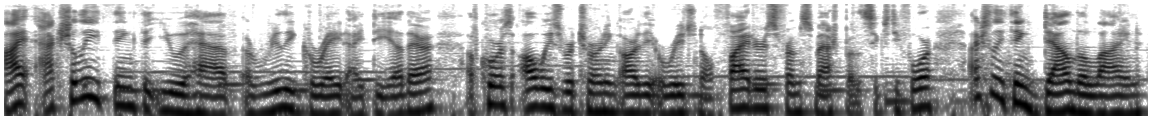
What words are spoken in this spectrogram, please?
I actually think that you have a really great idea there. Of course, always returning are the original fighters from Smash Bros. 64. I actually think down the line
